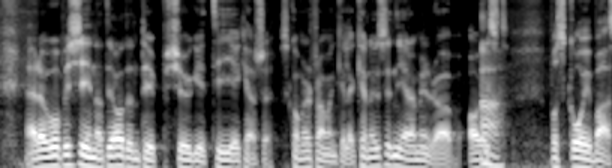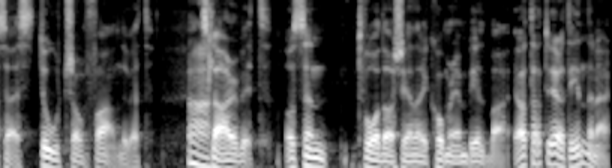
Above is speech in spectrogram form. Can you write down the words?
Nej, det var på Kinateatern typ 2010 kanske. Så kommer det fram en kille. Kan du signera min röv? Ja Ah. visst. På skoj bara så här stort som fan, du vet. Ah. Slarvigt. Och sen två dagar senare kommer en bild bara. Jag har tatuerat in den här.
